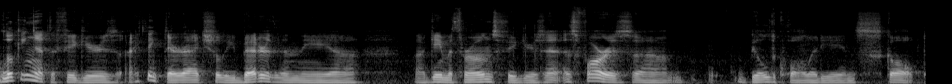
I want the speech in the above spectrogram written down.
looking at the figures, I think they're actually better than the Game of Thrones figures as far as build quality and sculpt.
